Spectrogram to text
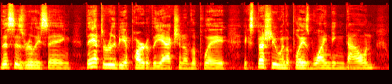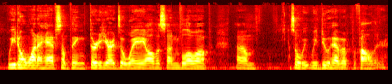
This is really saying they have to really be a part of the action of the play, especially when the play is winding down. We don't want to have something 30 yards away all of a sudden blow up. Um, so we, we do have a foul there.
